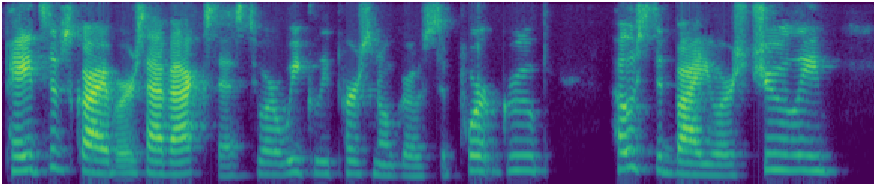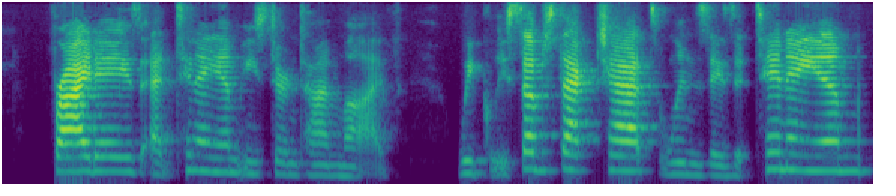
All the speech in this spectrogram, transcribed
Paid subscribers have access to our weekly personal growth support group, hosted by yours truly, Fridays at 10 a.m. Eastern Time Live. Weekly Substack chats, Wednesdays at 10 a.m.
